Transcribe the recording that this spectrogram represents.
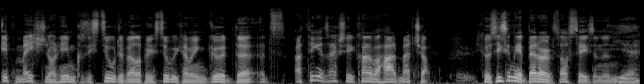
information on him because he's still developing, still becoming good. That it's I think it's actually kind of a hard matchup because he's going to get better over the off season, and Yeah.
